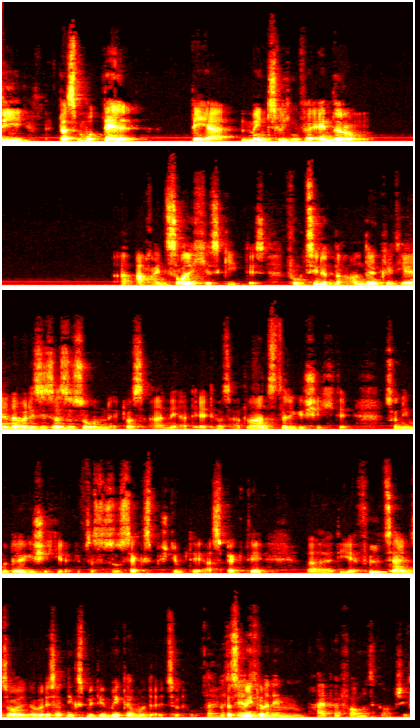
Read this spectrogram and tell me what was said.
Die, das Modell der menschlichen Veränderung auch ein solches gibt es. Funktioniert nach anderen Kriterien, aber das ist also so ein etwas, eine, etwas advancedere Geschichte, so eine Modellgeschichte. Da gibt es also so sechs bestimmte Aspekte, äh, die erfüllt sein sollen, aber das hat nichts mit dem Metamodell zu tun. Dann bist das du jetzt Meta bei dem High Performance Coaching.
